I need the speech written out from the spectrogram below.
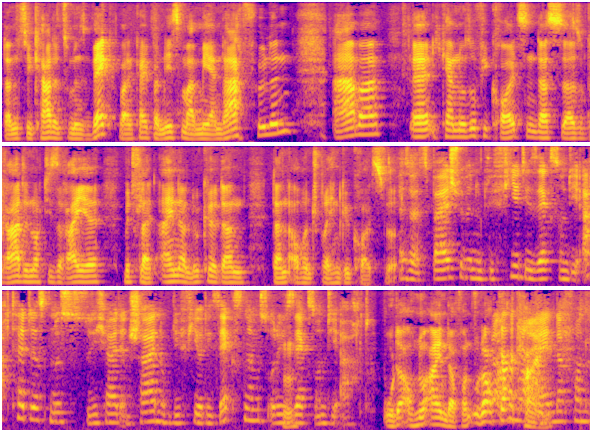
dann ist die Karte zumindest weg, weil dann kann ich beim nächsten Mal mehr nachfüllen. Aber äh, ich kann nur so viel kreuzen, dass also gerade noch diese Reihe mit vielleicht einer Lücke dann, dann auch entsprechend gekreuzt wird. Also als Beispiel, wenn du die 4, die 6 und die 8 hättest, müsstest du dich halt entscheiden, ob du die 4 oder die 6 nimmst oder die 6 und die 8. Oder auch nur einen davon oder, auch Oder gar auch keinen. einen davon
